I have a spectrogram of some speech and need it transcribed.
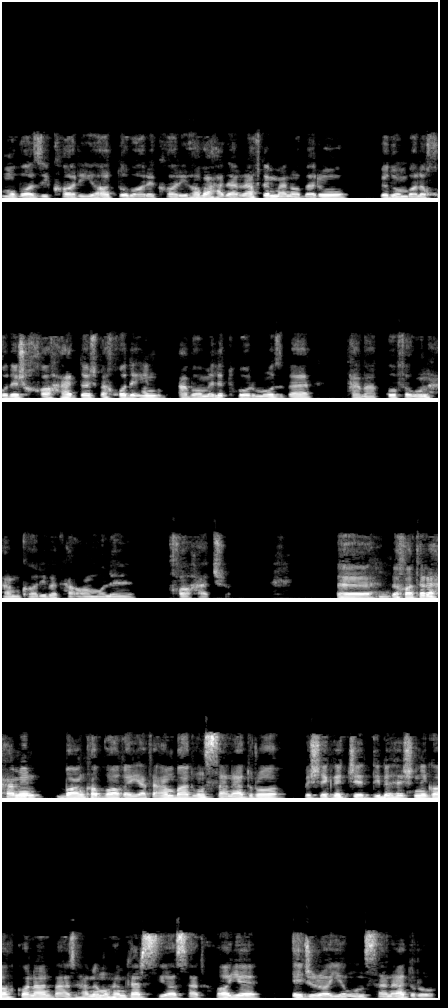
موازی کاری ها دوباره کاری ها و هدر رفت منابع رو به دنبال خودش خواهد داشت و خود این عوامل ترمز و توقف اون همکاری و تعامل خواهد شد. به خاطر همین بانک ها واقعیت هم باید اون سند رو به شکل جدی بهش نگاه کنن و از همه مهمتر سیاست های اجرای اون سند رو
